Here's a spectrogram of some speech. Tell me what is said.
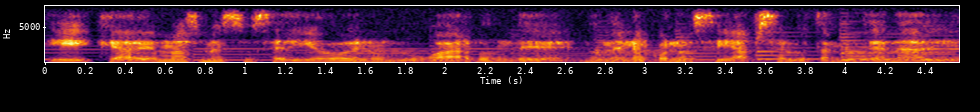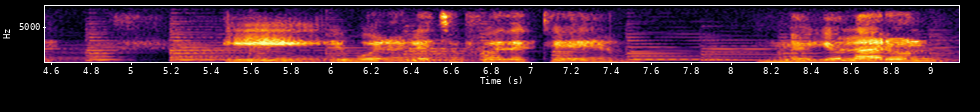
y que además me sucedió en un lugar donde, donde no conocía absolutamente a nadie. Y, bueno, el hecho fue de que me violaron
